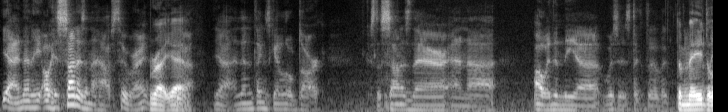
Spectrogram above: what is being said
yeah, and then he oh his son is in the house too, right? Right, yeah. yeah, yeah. And then things get a little dark because the son is there, and uh, oh, and then the uh, was his the the, The maid, the the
